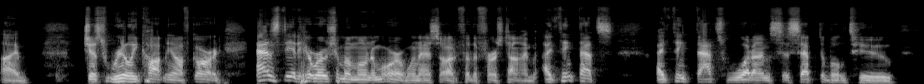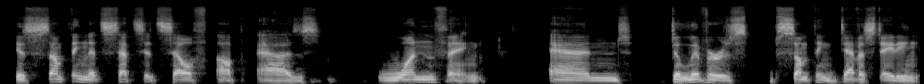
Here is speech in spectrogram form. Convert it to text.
I just really caught me off guard. As did Hiroshima Mon Amour when I saw it for the first time. I think that's I think that's what I'm susceptible to is something that sets itself up as one thing and delivers something devastating,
